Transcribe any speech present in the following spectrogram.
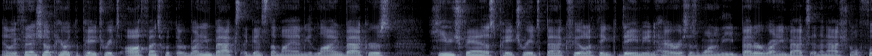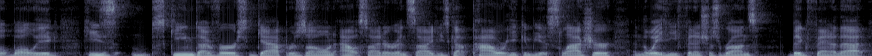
And we finish up here with the Patriots offense with their running backs against the Miami linebackers. Huge fan of this Patriots backfield. I think Damien Harris is one of the better running backs in the National Football League. He's scheme diverse, gap or zone, outside or inside. He's got power. He can be a slasher. And the way he finishes runs, big fan of that.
